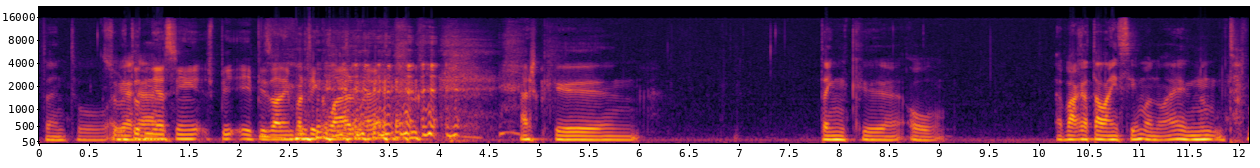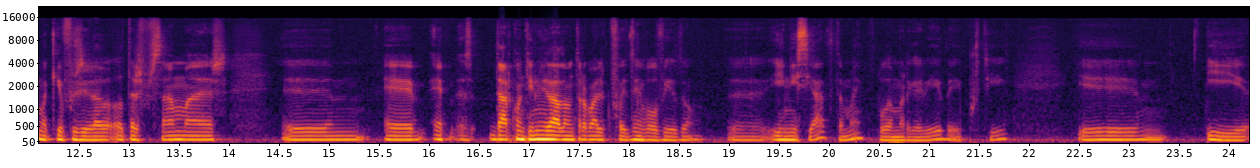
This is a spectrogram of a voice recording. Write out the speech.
Portanto, Sobretudo agarrar... nesse episódio em particular, não é? acho que tenho que. Ou a barra está lá em cima, não é? Estamos aqui a fugir a outra expressão, mas eh, é, é, dar continuidade a um trabalho que foi desenvolvido uh, e iniciado também pela Margarida e por ti e, e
